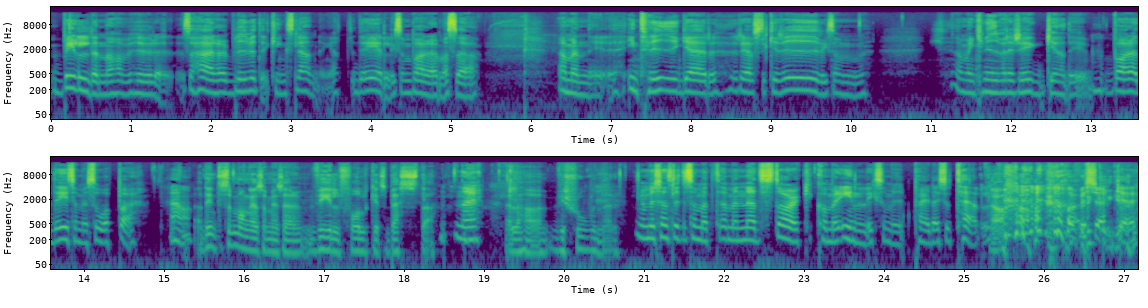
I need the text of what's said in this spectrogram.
bilden av hur, så här har det blivit i Kings Landing. Att det är liksom bara en massa, ja men intriger, rövstickeri, liksom, ja men knivar i ryggen. och Det är bara, det är som en såpa. Ja. Ja, det är inte så många som är så här vill folkets bästa Nej, eller har visioner. men det känns lite som att ja, men Ned Stark kommer in liksom i Paradise Hotel. Ja, och försöker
